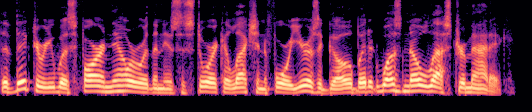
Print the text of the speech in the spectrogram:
The victory was far narrower than his historic election four years ago, but it was no less dramatic.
